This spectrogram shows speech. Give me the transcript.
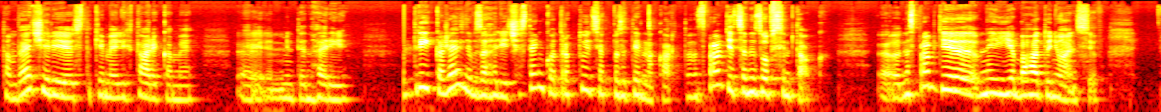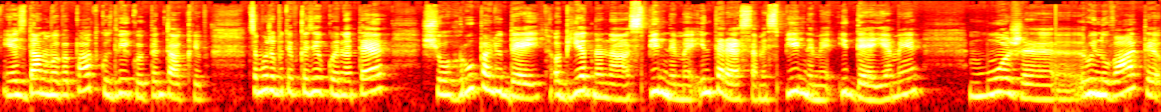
там ввечері з такими ліхтариками е, мітингарі. Трійка жезлів взагалі частенько трактується як позитивна карта. Насправді це не зовсім так. Е, Насправді в неї є багато нюансів. І ось в даному випадку з двійкою пентаклів це може бути вказівкою на те, що група людей, об'єднана спільними інтересами, спільними ідеями, може руйнувати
